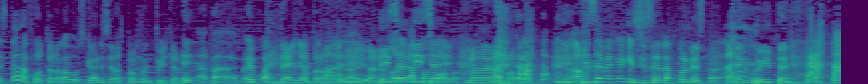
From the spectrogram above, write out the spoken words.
está la foto, la voy a buscar y se las pongo en Twitter. Eh, ah, eh, bueno. De ella atorada en la ventana, no Dice- de la dice- popó. No de la popó. Dice Beca que si se la pones en Twitter.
